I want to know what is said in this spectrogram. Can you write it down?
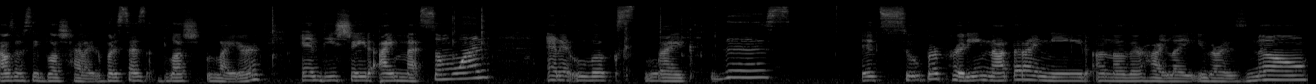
I was going to say blush highlighter, but it says blush lighter in the shade I Met Someone. And it looks like this. It's super pretty. Not that I need another highlight, you guys know.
